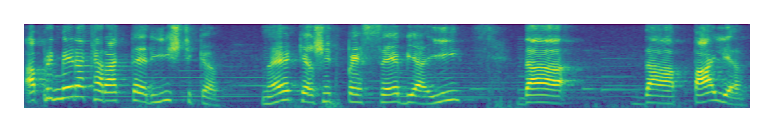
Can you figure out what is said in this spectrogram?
A primeira característica, né, que a gente percebe aí da, da palha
